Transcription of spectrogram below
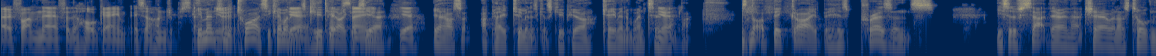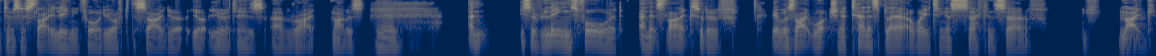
If I'm there for the whole game, it's 100%. He mentioned you it twice. He came on yeah, against QPR. He saying- yeah, yeah. yeah. I, was like, I played two minutes against QPR, came in and went in. Yeah. I'm like, he's not a big guy, but his presence. He sort of sat there in that chair when I was talking to him, so slightly leaning forward. You're off to the side. You're you're, you were to his um, right, and I was. Yeah. And he sort of leans forward, and it's like sort of. It was like watching a tennis player awaiting a second serve. Mm. Like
